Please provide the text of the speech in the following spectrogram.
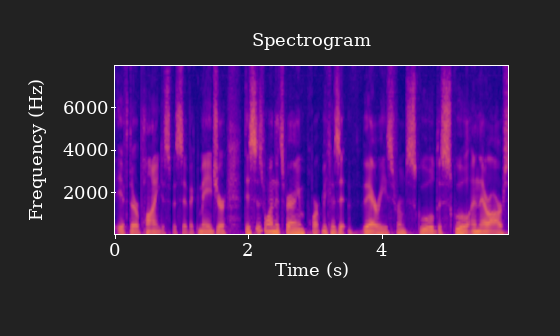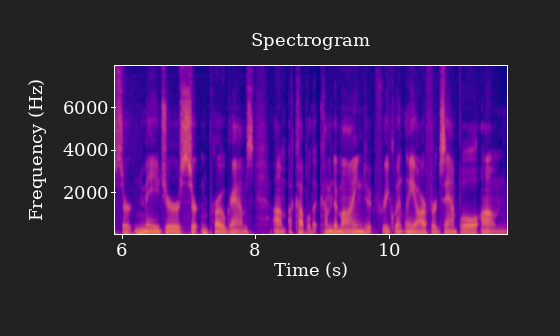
if they're applying to specific major this is one that's very important because it varies from school to school. And there are certain majors certain programs um, a couple that come to mind frequently are for example um,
